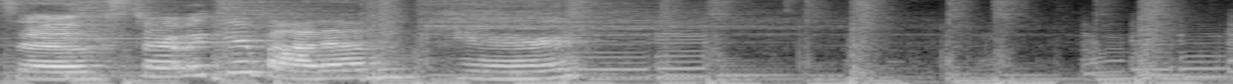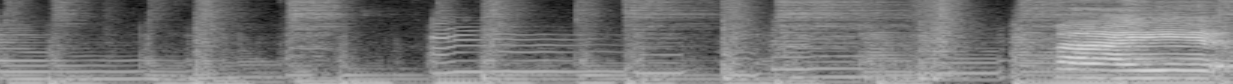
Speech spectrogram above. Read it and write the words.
So start with your bottom hair. By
